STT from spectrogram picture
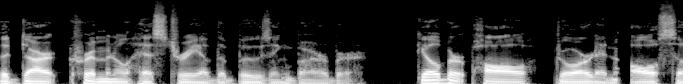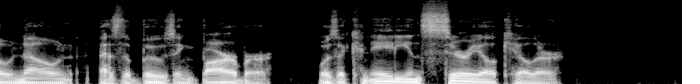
the dark criminal history of the boozing barber. Gilbert Paul Jordan, also known as the boozing barber, was a Canadian serial killer.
